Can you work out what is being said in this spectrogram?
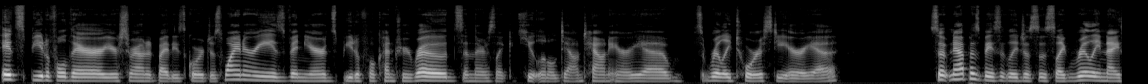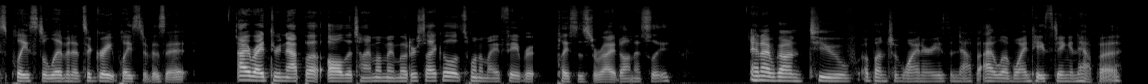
It's beautiful there. You're surrounded by these gorgeous wineries, vineyards, beautiful country roads, and there's like a cute little downtown area. It's a really touristy area. So Napa's basically just this like really nice place to live and it's a great place to visit. I ride through Napa all the time on my motorcycle. It's one of my favorite places to ride, honestly. And I've gone to a bunch of wineries in Napa. I love wine tasting in Napa.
